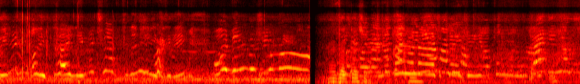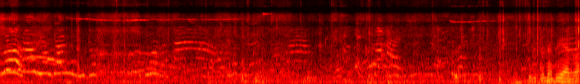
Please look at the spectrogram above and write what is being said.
benim ay terliğime çarptı lan elektrik. Ay benim var. Evet arkadaşlar. Ben onu açıklayacağım ya tamam. Ben iniyorum şu an arıyorum gelmiyor. Dur. Burada da bir yer var.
